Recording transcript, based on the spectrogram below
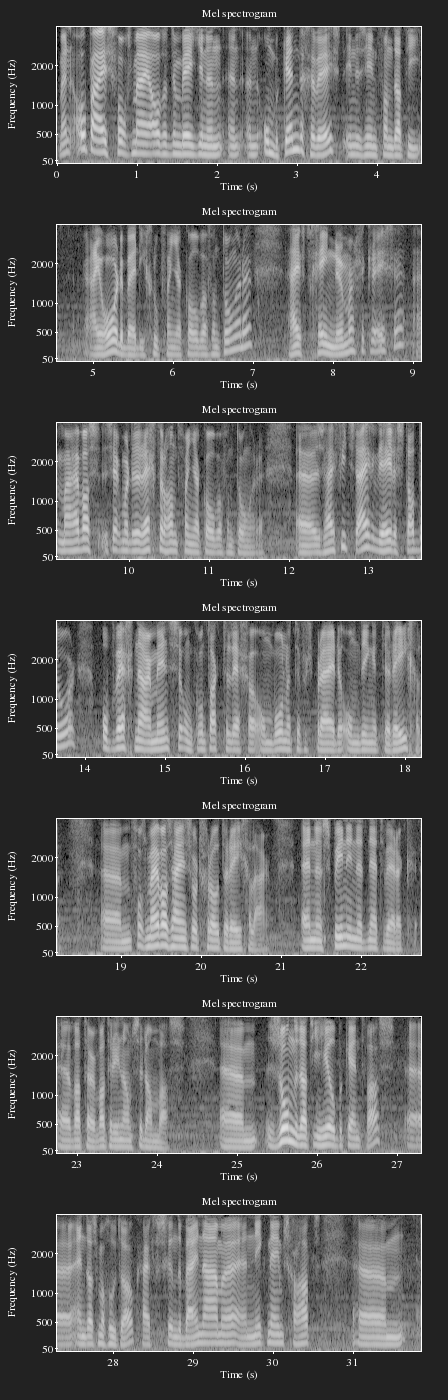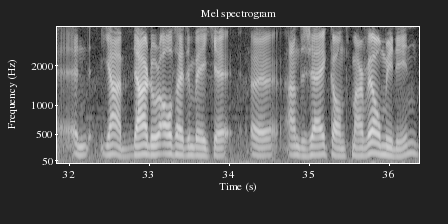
Mijn opa is volgens mij altijd een beetje een, een, een, onbekende geweest. In de zin van dat hij. Hij hoorde bij die groep van Jacoba van Tongeren. Hij heeft geen nummer gekregen. Maar hij was zeg maar de rechterhand van Jacoba van Tongeren. Uh, dus hij fietst eigenlijk de hele stad door. Op weg naar mensen om contact te leggen. Om bonnen te verspreiden. Om dingen te regelen. Um, volgens mij was hij een soort grote regelaar. En een spin in het netwerk uh, wat, er, wat er in Amsterdam was. Um, zonder dat hij heel bekend was. Uh, en dat is maar goed ook. Hij heeft verschillende bijnamen en nicknames gehad. Um, en ja, daardoor altijd een beetje uh, aan de zijkant, maar wel middenin.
